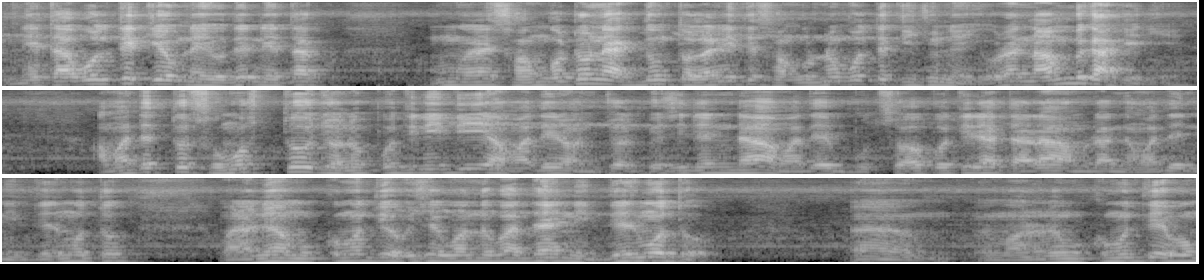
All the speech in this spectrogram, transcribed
নেতা বলতে কেউ নেই। ওদের নেতা মানে সংগঠন একদম তলানিতে, সংগঠন বলতে কিছু নেই। ওরা নামবে কাকে নিয়ে? আমাদের তো সমস্ত জনপ্রতিনিধি, আমাদের অঞ্চল প্রেসিডেন্টরা, আমাদের বুথ সভাপতিরা, তারা আমরা, আমাদের নির্দেশ মতো মাননীয় মুখ্যমন্ত্রী অভিষেক বন্দ্যোপাধ্যায়ের নির্দেশ মতো মাননীয় মুখ্যমন্ত্রী এবং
